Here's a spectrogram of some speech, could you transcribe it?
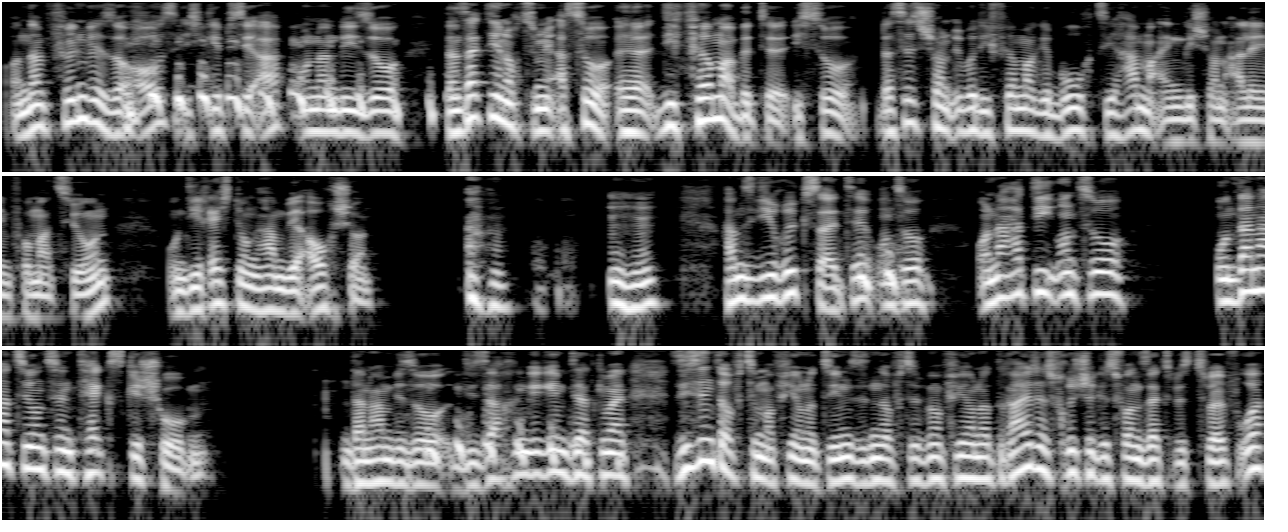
Und dann füllen wir so aus, ich gebe sie ab und dann die so, dann sagt die noch zu mir, ach so, äh, die Firma bitte. Ich so, das ist schon über die Firma gebucht, sie haben eigentlich schon alle Informationen und die Rechnung haben wir auch schon. mhm. Haben sie die Rückseite und so, und dann hat die uns so, und dann hat sie uns den Text geschoben. Dann haben wir so die Sachen gegeben. Sie hat gemeint, Sie sind auf Zimmer 407, Sie sind auf Zimmer 403, das Frühstück ist von 6 bis 12 Uhr.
